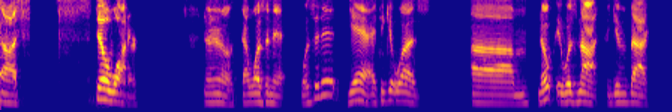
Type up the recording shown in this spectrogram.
uh, Stillwater. No, no, no, that wasn't it. Was it it? Yeah, I think it was. Um, nope, it was not. I give it back.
